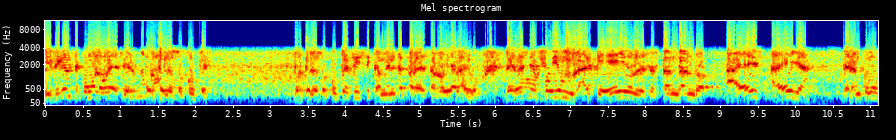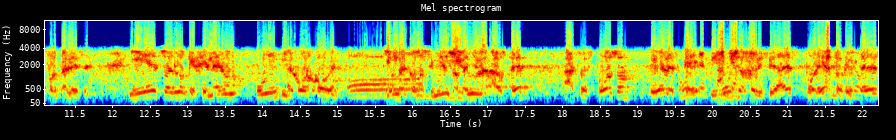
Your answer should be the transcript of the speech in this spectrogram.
y fíjense cómo lo voy a decir, porque los ocupe. Porque los ocupe físicamente para desarrollar algo. Pero ese apoyo moral que ellos les están dando a, es, a ella, verán cómo fortalece. Y eso es lo que genera un mejor joven. Y un reconocimiento, señora, a usted a su esposo, dígales que muchas felicidades por esto que ustedes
